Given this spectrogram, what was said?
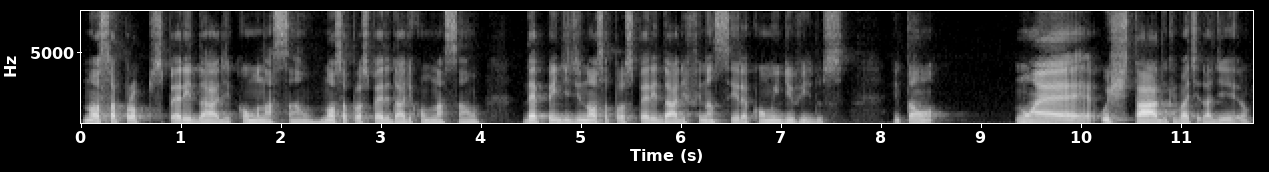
Nossa prosperidade como nação, nossa prosperidade como nação depende de nossa prosperidade financeira como indivíduos. Então, não é o Estado que vai te dar dinheiro.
